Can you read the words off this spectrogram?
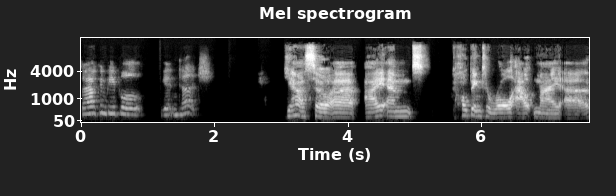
So, how can people get in touch? Yeah, so uh, I am hoping to roll out my uh,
